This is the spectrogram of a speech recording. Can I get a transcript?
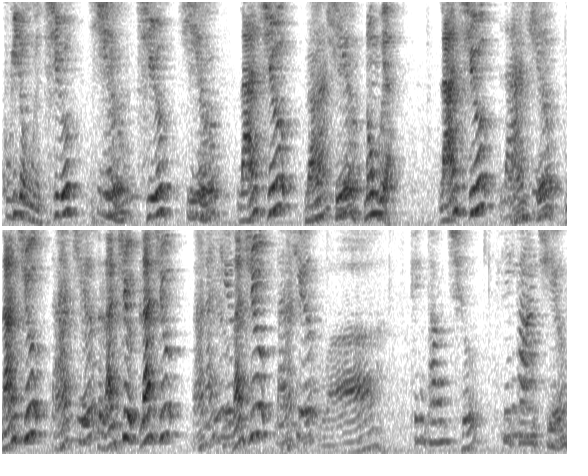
구기 종목의 치읍 치읍 치읍 치읍 란치읍 란치우 농구야 란치읍 란치읍 란치읍 란치읍 란치읍 란치읍 란치읍 란치읍 란치읍 와 乒乓치읍 乒乓치읍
